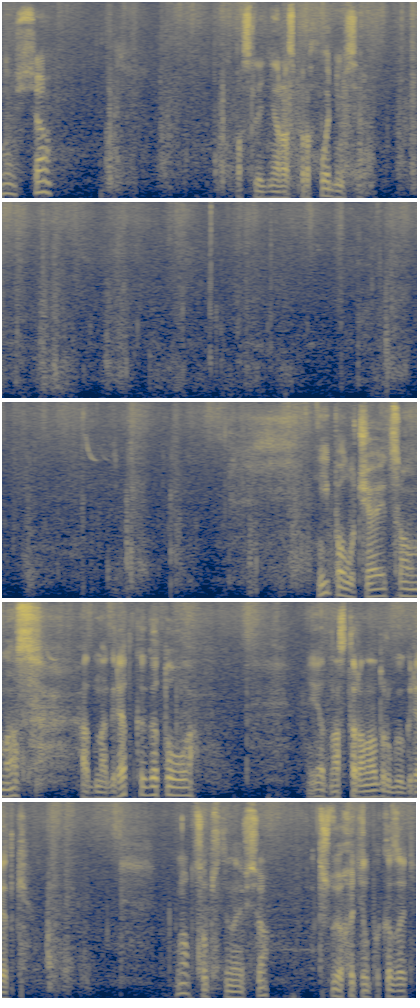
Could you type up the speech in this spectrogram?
Ну все. Последний раз проходимся. И получается у нас одна грядка готова и одна сторона другой грядки. Вот, собственно, и все, что я хотел показать.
